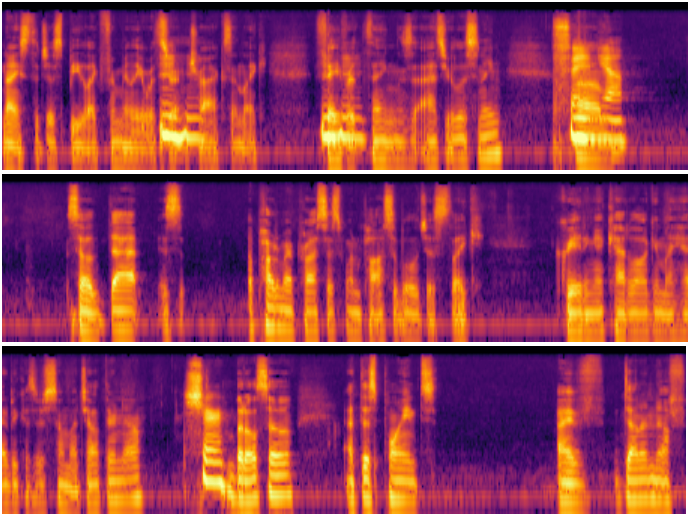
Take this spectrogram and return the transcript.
nice to just be like familiar with certain tracks and like favorite things as you're listening. Same Um, yeah. so that is a part of my process when possible just like creating a catalog in my head because there's so much out there now. Sure. But also at this point i've done enough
